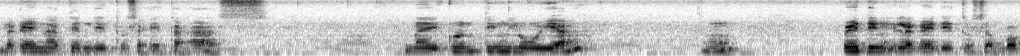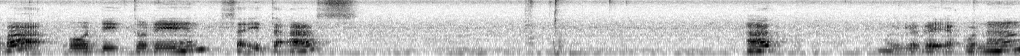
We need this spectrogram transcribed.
Lagay natin dito sa itaas. May konting luya. No? Pwedeng ilagay dito sa baba o dito rin sa itaas. At maglagay ako ng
